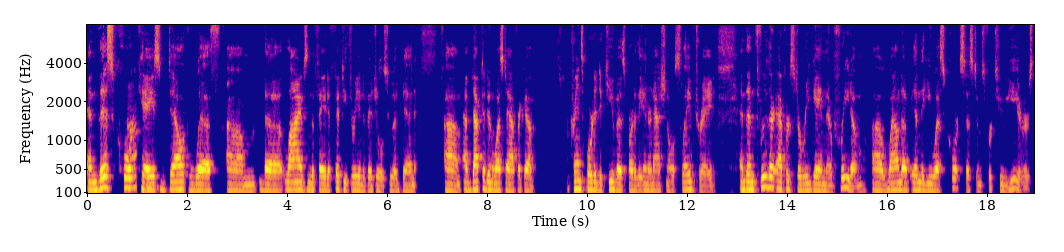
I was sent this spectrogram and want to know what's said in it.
And this court case dealt with um, the lives and the fate of 53 individuals who had been um, abducted in West Africa transported to Cuba as part of the international slave trade, and then through their efforts to regain their freedom, uh, wound up in the U.S. court systems for two years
